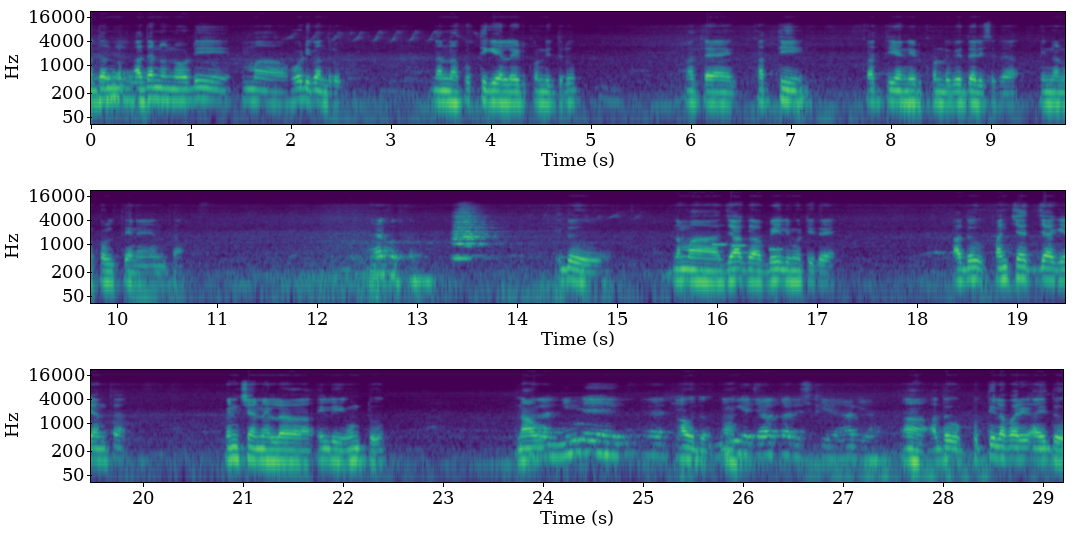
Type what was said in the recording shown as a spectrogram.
ಅದನ್ನು ಅದನ್ನು ನೋಡಿ ನಮ್ಮ ಓಡಿ ಬಂದರು. ನನ್ನ ಕುತ್ತಿಗೆ ಎಲ್ಲ ಹಿಡ್ಕೊಂಡಿದ್ದರು ಮತ್ತು ಕತ್ತಿ, ಕತ್ತಿಯನ್ನು ಹಿಡ್ಕೊಂಡು ಬೆದರಿಸಿದ ನಿನ್ನನ್ನು ಕೊಲ್ತೇನೆ ಅಂತ. ಇದು ನಮ್ಮ ಜಾಗ ಬೇಲಿ ಮುಟ್ಟಿದರೆ ಅದು ಪಂಚಾಯತ್ ಜಾಗ ಅಂತ ಮೆನ್ಷನ್ ಎಲ್ಲ ಇಲ್ಲಿ ಉಂಟು. ನಾವು ನಿನ್ನೆ ಹೌದು, ಹಾ. ನಿಮಗೆ ಜವಾಬ್ದಾರಿ ಸಿಕ್ಕಿದೆ ಹಾಗೆ ಹಾಂ ಅದು ಪುತ್ತಿಲ ಪರಿ ಇದು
